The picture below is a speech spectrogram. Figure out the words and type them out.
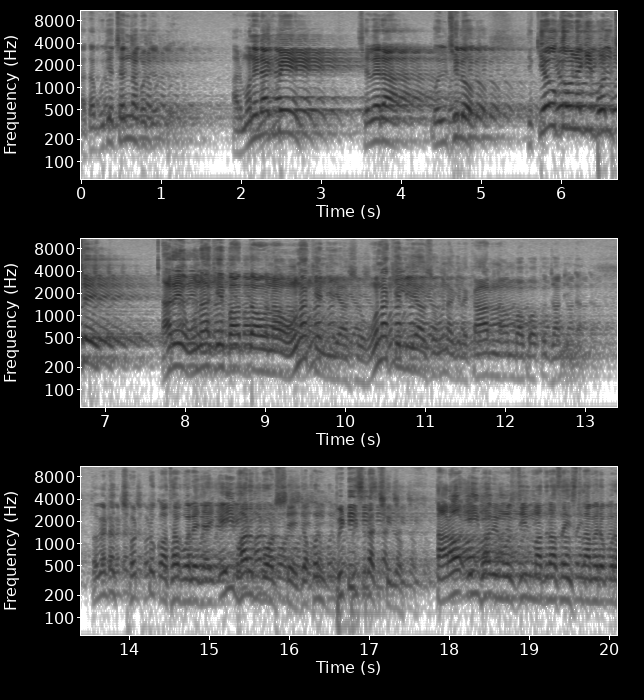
কথা বুঝেছেন না বুঝেছেন আর মনে রাখবেন, ছেলেরা বলছিল কেউ কেউ নাকি বলছে, আরে ওনাকে বাদ দাও না, ওনাকে নিয়ে আসো, ওনাকে নিয়ে আসো, ওনাকে কার নাম বাবা তো জানি না। তবে একটা ছোট্ট কথা বলে যায় এই ভারতবর্ষে যখন ব্রিটিশরা ছিল, তারাও এইভাবে মসজিদ, মাদ্রাসা, ইসলামের উপরে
